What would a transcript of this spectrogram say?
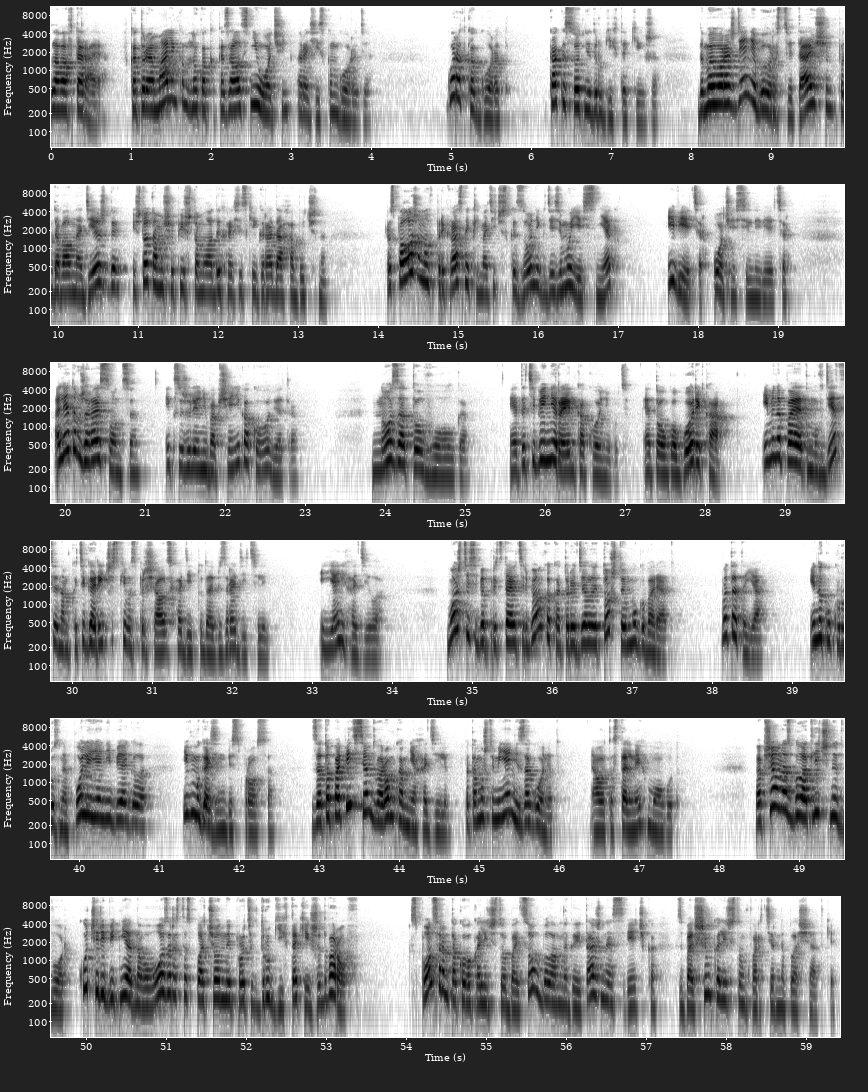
Глава вторая, в которой о маленьком, но, как оказалось, не очень российском городе. Город как город, как и сотни других таких же. До моего рождения был расцветающим, подавал надежды, и что там еще пишут о молодых российских городах обычно. Расположен он в прекрасной климатической зоне, где зимой есть снег и ветер, очень сильный ветер. А летом жара и солнце, и, к сожалению, вообще никакого ветра. Но зато Волга. Это тебе не Рейн какой-нибудь. Это ого-го река. Именно поэтому в детстве нам категорически воспрещалось ходить туда без родителей. И я не ходила. Можете себе представить ребенка, который делает то, что ему говорят? Вот это я. И на кукурузное поле я не бегала, и в магазин без спроса. Зато попить всем двором ко мне ходили, потому что меня не загонят, а вот остальных могут. Вообще у нас был отличный двор, куча ребятни одного возраста, сплоченный против других таких же дворов. Спонсором такого количества бойцов была многоэтажная свечка с большим количеством квартир на площадке.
